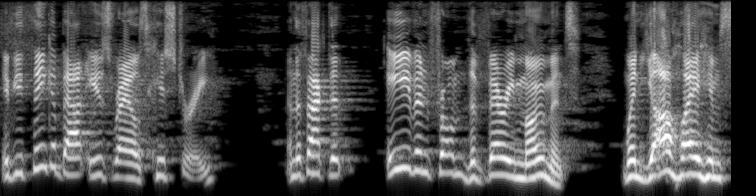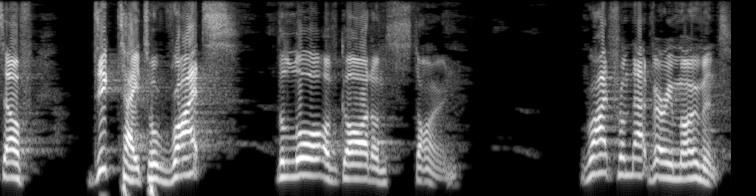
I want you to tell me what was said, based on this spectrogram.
if you think about Israel's history and the fact that even from the very moment when Yahweh himself dictates or writes the law of God on stone, right from that very moment,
